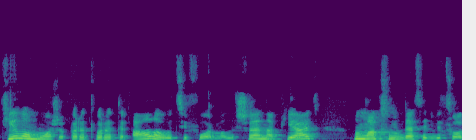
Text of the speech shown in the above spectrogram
тіло може перетворити ала у ці форми лише на 5, ну максимум 10%.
